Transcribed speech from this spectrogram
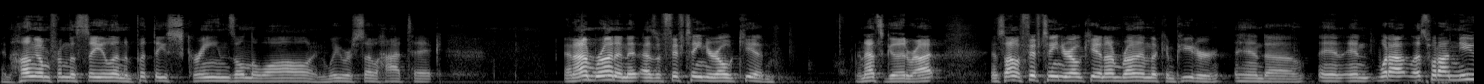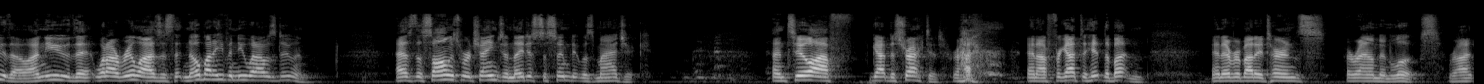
and hung them from the ceiling and put these screens on the wall, and we were so high tech. And I'm running it as a 15 year old kid, and that's good, right? And so I'm a 15 year old kid and I'm running the computer. And, uh, and, and what I, that's what I knew, though. I knew that what I realized is that nobody even knew what I was doing. As the songs were changing, they just assumed it was magic until I f- got distracted, right? and I forgot to hit the button. And everybody turns around and looks, right?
